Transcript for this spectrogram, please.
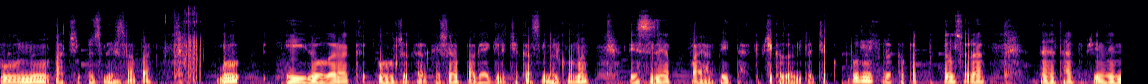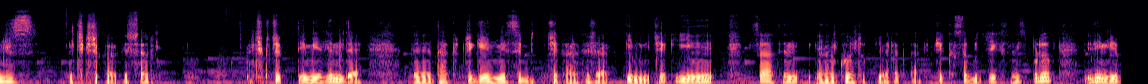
bunu açın özel hesabı. Bu hile olarak olacak arkadaşlar. Bug'a girecek aslında uygulama ve size bayağı bir takipçi kazandıracak. Bunun sonra kapattıktan sonra e, takipçileriniz çıkacak arkadaşlar çıkacak demeyelim de e, takipçi gelmesi bitecek arkadaşlar artık gelmeyecek. Yine zaten e, coin toplayarak takipçi kasabileceksiniz. Burada dediğim gibi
